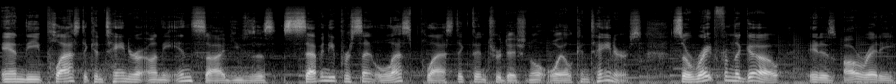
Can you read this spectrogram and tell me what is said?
and the plastic container on the inside uses 70% less plastic than traditional oil containers. So, right from the go, it is already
